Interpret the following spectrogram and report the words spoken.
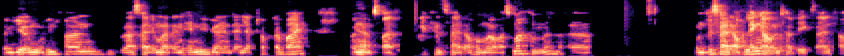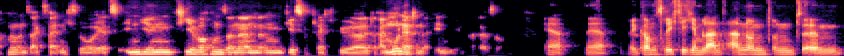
wenn wir irgendwo hinfahren, du hast halt immer dein Handy, dein, dein Laptop dabei und ja. im Zweifel kannst du halt auch immer was machen, ne? Äh, und bist halt auch länger unterwegs einfach ne? und sagst halt nicht so jetzt Indien vier Wochen, sondern dann gehst du vielleicht für drei Monate nach Indien. Ja, ja. Du kommst richtig im Land an und, und ähm,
